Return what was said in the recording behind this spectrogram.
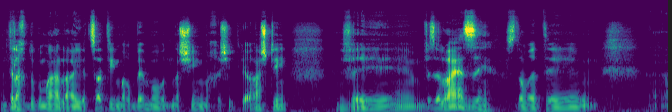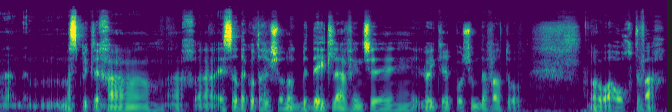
אני אתן לך דוגמה עליי, יצאתי עם הרבה מאוד נשים אחרי שהתגרשתי, ו... וזה לא היה זה. זאת אומרת, אה, מספיק לך העשר דקות הראשונות בדייט להבין שלא יקרה פה שום דבר טוב, או ארוך טווח.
